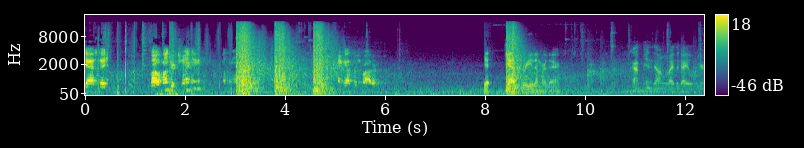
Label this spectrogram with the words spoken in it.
Gas station. Oh, 120. Nothing wrong here. Thank God for spotter. Yeah, yeah, three of them are there. Kind of pinned down by the guy over here.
